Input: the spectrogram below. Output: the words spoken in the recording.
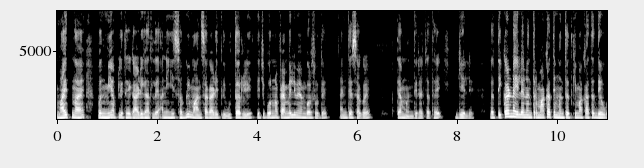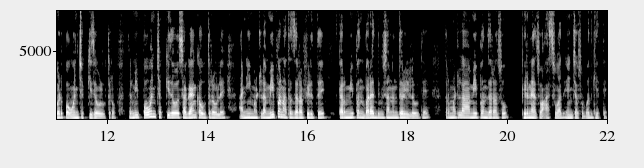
माहीत नाही पण मी आपली थंय गाडी घातली आणि ही सगळी माणसं गाडीतली उतरली. त्याची पूर्ण फॅमिली मेंबर्स होते आणि ते सगळे त्या मंदिराच्या थंय गेले. तर तिकडनं येल्यानंतर माका ते म्हणतात की माका आता देवगड पवनचक्कीजवळ उतरव. तर मी पवनचक्कीजवळ सगळ्यांका उतरवले आणि म्हटलं मी पण आता जरा फिरते कारण मी पण बऱ्याच दिवसानंतर इलो होते. तर म्हटलं मी पण जरासो फिरण्याचा आस्वाद यांच्यासोबत घेते.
